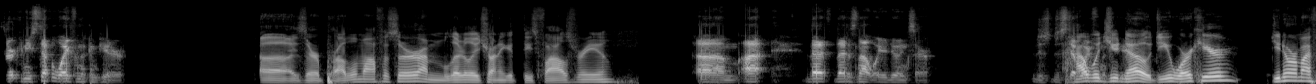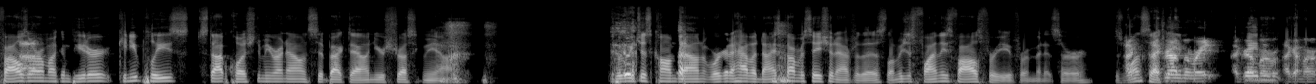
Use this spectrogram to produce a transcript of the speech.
sir, can you step away from the computer? Uh, is there a problem, officer? I'm literally trying to get these files for you. Um, I, that that is not what you're doing, sir. Just, just How would you computer. know? Do you work here? Do you know where my files Uh, are on my computer? Can you please stop questioning me right now and sit back down? You're stressing me out. Could we just calm down? We're gonna have a nice conversation after this. Let me just find these files for you for a minute, sir. Just I, one I second. grab my radio. I grab my. I got my.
